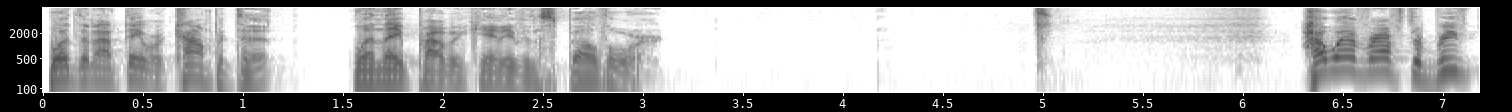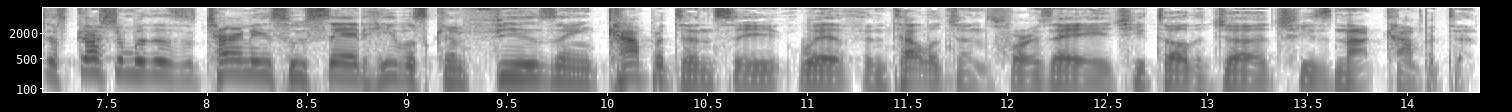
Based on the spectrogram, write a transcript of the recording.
whether or not they were competent when they probably can't even spell the word? However, after brief discussion with his attorneys who said he was confusing competency with intelligence for his age, he told the judge he's not competent.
